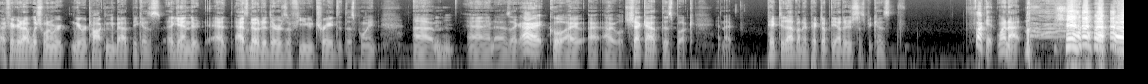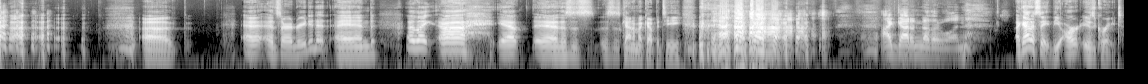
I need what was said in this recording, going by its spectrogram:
I figured out which one we were, we were talking about because again, there, as noted, there's a few trades at this point. Um, mm-hmm. and I was like, all right, cool. I, I, I will check out this book, and I picked it up and I picked up the others just because. Fuck it, why not? uh, and started reading it, and I was like, uh, yeah, yeah, this is this is kind of my cup of tea. I got another one. I gotta say, the art is great.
